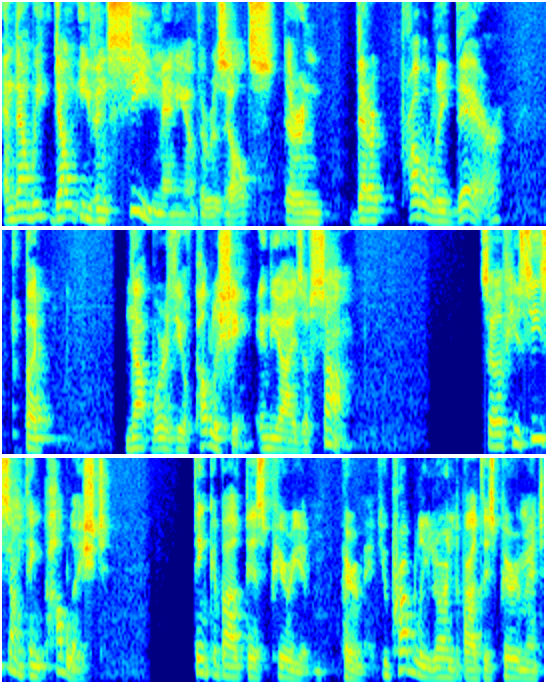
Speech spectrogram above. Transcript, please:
And then we don't even see many of the results that are, that are probably there, but not worthy of publishing in the eyes of some. So if you see something published, think about this period pyramid. You probably learned about this pyramid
